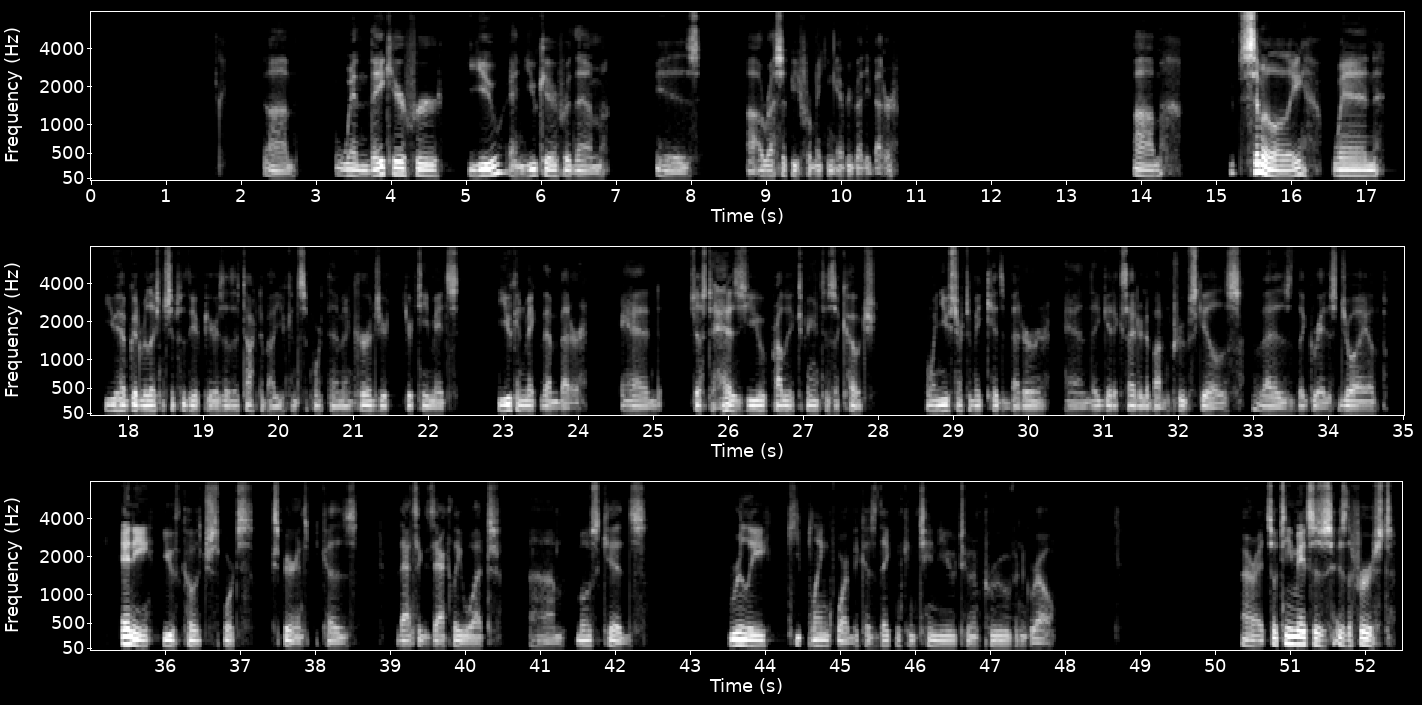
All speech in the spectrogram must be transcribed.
Um, when they care for you and you care for them, is uh, a recipe for making everybody better. Um, similarly, when you have good relationships with your peers, as I talked about, you can support them, encourage your, your teammates, you can make them better. And just as you probably experienced as a coach, when you start to make kids better and they get excited about improved skills, that is the greatest joy of any youth coach sports experience because that's exactly what um, most kids really keep playing for because they can continue to improve and grow. All right, so teammates is is the first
